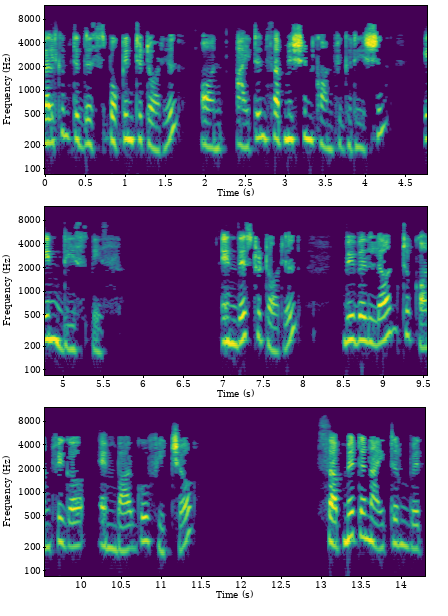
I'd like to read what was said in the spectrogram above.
Welcome to this spoken tutorial on item submission configuration in DSpace. In this tutorial, we will learn to configure embargo feature, submit an item with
